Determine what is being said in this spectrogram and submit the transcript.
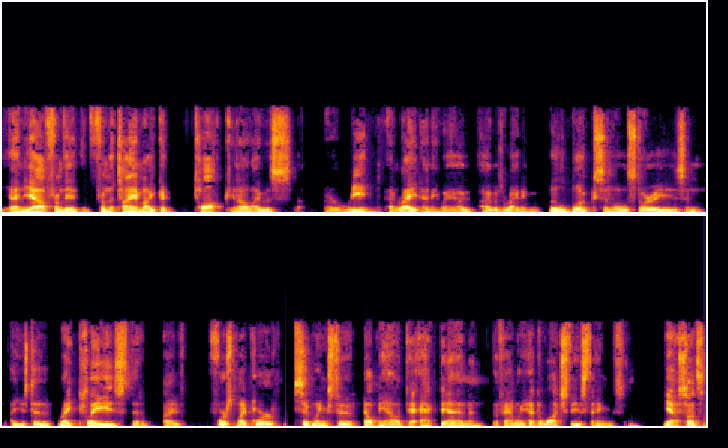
and yeah, from the from the time I could talk, you know, I was or read and write anyway. I, I was writing little books and little stories, and I used to write plays that I forced my poor siblings to help me out to act in, and the family had to watch these things. And yeah, so it's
